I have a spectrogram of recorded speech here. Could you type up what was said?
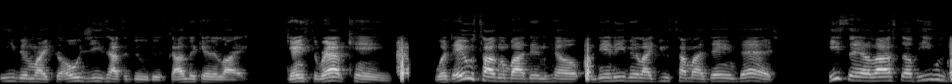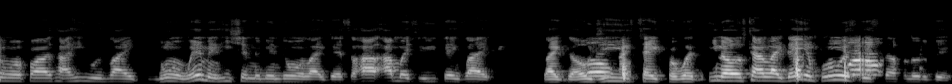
even like the OGs have to do this? 'Cause I look at it like Gangsta Rap came. What they was talking about didn't help, and then even like you was talking about Dame Dash, he said a lot of stuff he was doing as far as how he was like doing women. He shouldn't have been doing like that. So how how much do you think like like the OGs take for what you know? It's kind of like they influence this stuff a little bit.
